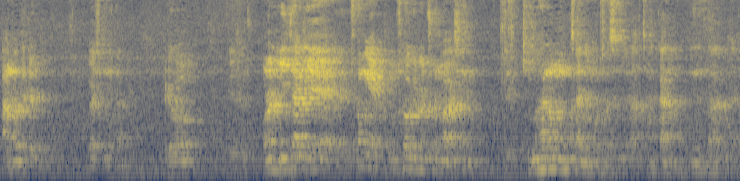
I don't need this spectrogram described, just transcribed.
나눠드릴 것입니다. 그리고 그 오늘 이 자리에 총회 부서기로 출마하신 김한홍 목사님 오셨습니다. 잠깐 인사 부탁드립니다.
